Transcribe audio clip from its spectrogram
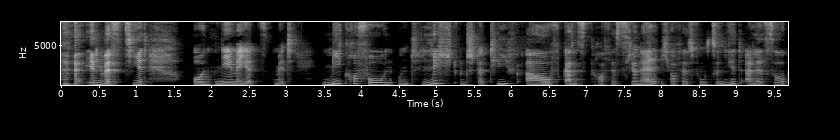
investiert und nehme jetzt mit Mikrofon und Licht und Stativ auf, ganz professionell. Ich hoffe, es funktioniert alles so.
